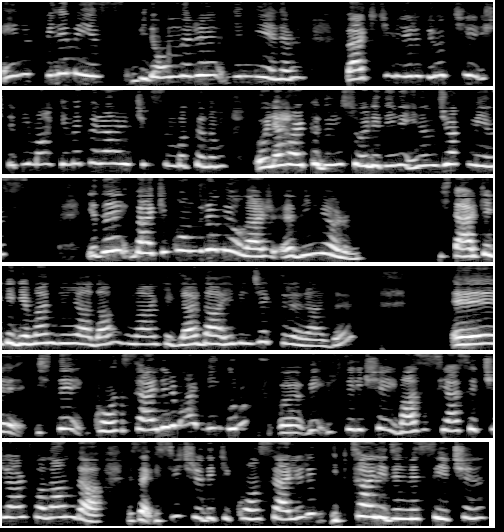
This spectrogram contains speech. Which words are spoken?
henüz bilemeyiz. Bir de onları dinleyelim. Belki kimileri diyor ki işte bir mahkeme kararı çıksın bakalım. Öyle her kadının söylediğine inanacak mıyız? Ya da belki konduramıyorlar, e, bilmiyorum. İşte erkek egemen dünyadan bunu erkekler daha iyi bilecektir herhalde. Ee, işte konserleri var. Bir grup e, ve üstelik şey bazı siyasetçiler falan da mesela İsviçre'deki konserlerin iptal edilmesi için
